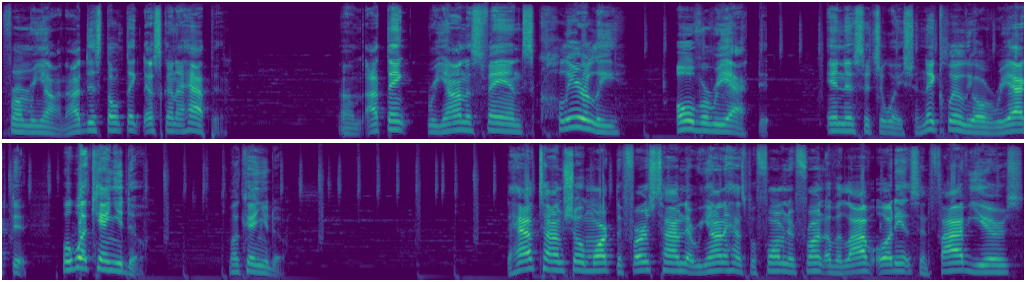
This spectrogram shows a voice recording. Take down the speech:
from Rihanna. I just don't think that's going to happen. Um, I think Rihanna's fans clearly overreacted in this situation. They clearly overreacted. But what can you do? What can you do? The halftime show marked the first time that Rihanna has performed in front of a live audience in five years,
